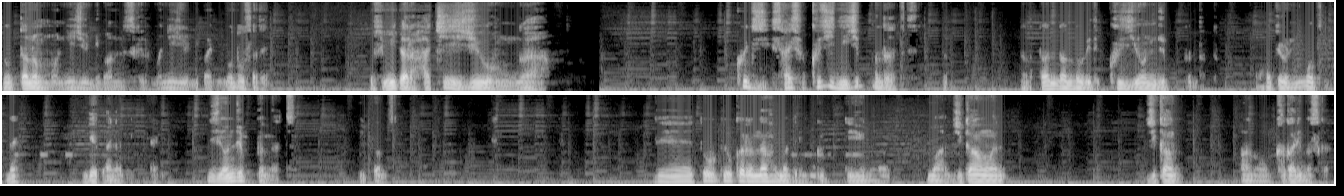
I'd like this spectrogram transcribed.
乗ったのも22番ですけど、ま、22番に戻されて。そして見たら8時15分が、9時、最初9時20分だったんですなんかだんだん伸びて9時40分だと。もちろん荷物もね、入れ替えなきゃいけない。9時40分だって言ったんですよで、東京から那覇まで行くっていうのは、まあ時間は、時間、あの、かかりますから。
